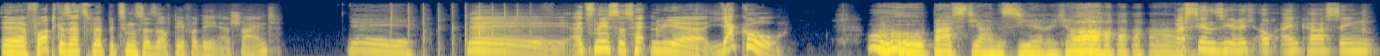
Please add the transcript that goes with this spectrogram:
äh, fortgesetzt wird, beziehungsweise auf DVD erscheint. Yay. Yay. Als nächstes hätten wir Jakko. Uh, Bastian Sierich. Bastian Sierich, auch ein Casting,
